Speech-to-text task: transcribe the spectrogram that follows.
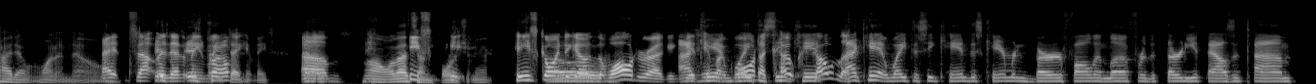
I don't want to know. It's not. It- It doesn't it's mean what you prob- think it means. Um, oh well, that's he's- he- unfortunate. He's going to go to the Oh, wall drug and I get him a can't wait to see Coca Can- Cola. I can't wait to see Candace Cameron Bure fall in love for the thirtieth thousandth time.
